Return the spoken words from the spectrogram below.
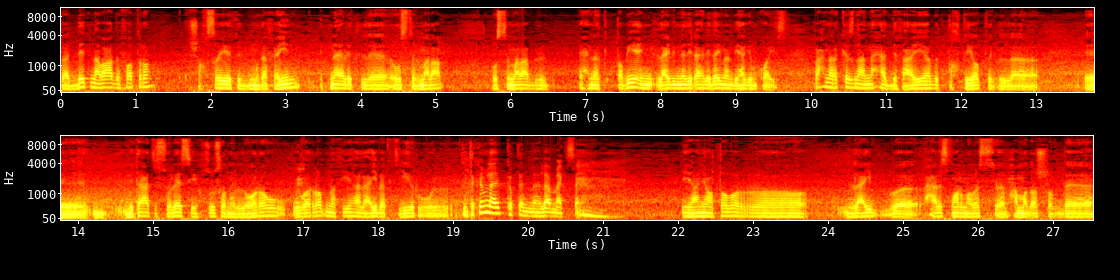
فادتنا بعد فترة شخصية المدافعين اتنقلت لوسط الملعب. وسط الملعب إحنا طبيعي لعيب النادي الأهلي دايما بيهاجم كويس. فاحنا ركزنا على الناحية الدفاعية بالتغطيات ال- آه، بتاعة الثلاثي خصوصا اللي ورا وجربنا فيها لعيبة كتير وال... أنت كام لعيب كابتن لا ماكس؟ يعني يعتبر آه، لعيب آه، حارس مرمى بس محمد أشرف ده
